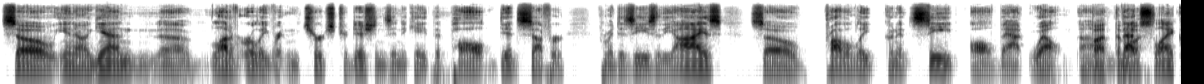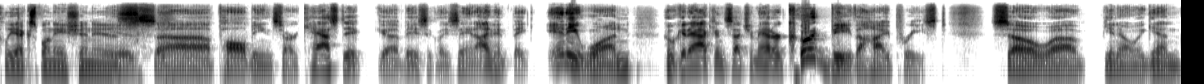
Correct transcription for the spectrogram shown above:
So, you know, again, uh, a lot of early written church traditions indicate that Paul did suffer from a disease of the eyes. So, probably couldn't see all that well. Um, But the most likely explanation is, is uh, Paul being sarcastic, uh, basically saying, I didn't think anyone who could act in such a manner could be the high priest. So, uh, you know, again,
